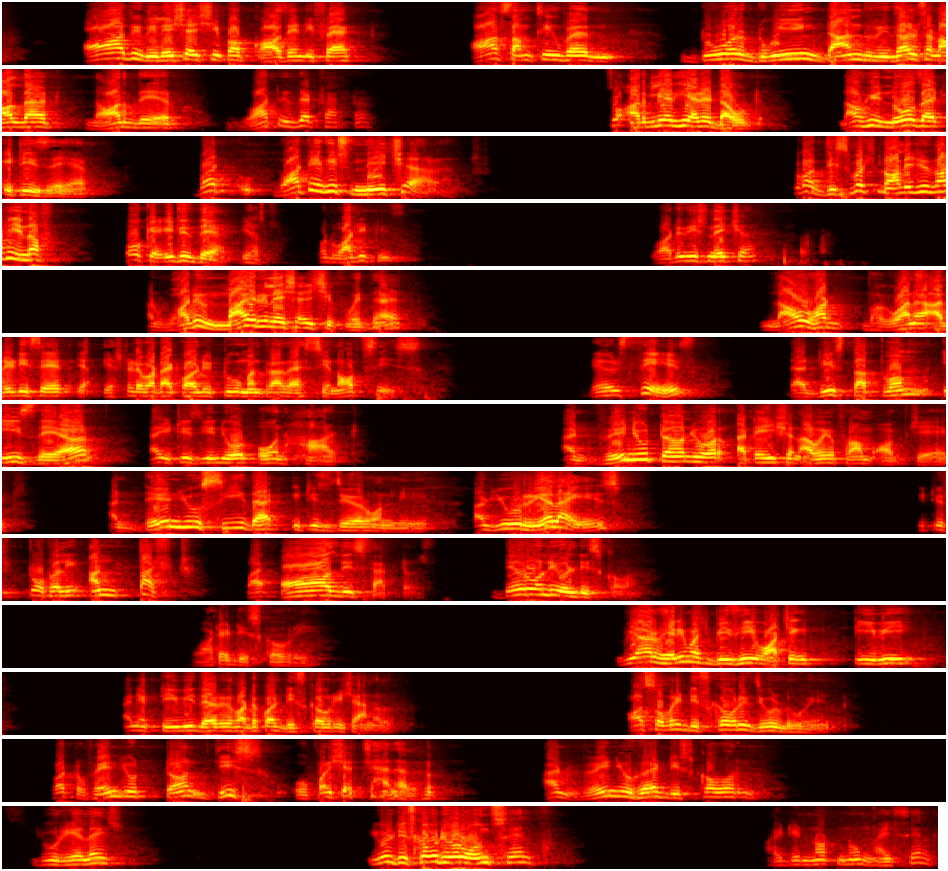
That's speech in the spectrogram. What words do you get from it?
or the relationship of cause and effect or something where doer doing done results and all that not there what is that factor so earlier he had a doubt now he knows that it is there but what is its nature because this much knowledge is not enough Okay, it is there, yes. But what it is? What is its nature? And what is my relationship with that? Now what Bhagavan already said, yesterday what I called it two mantras as synopsis. There says that this tattvam is there and it is in your own heart. And when you turn your attention away from objects, and then you see that it is there only, and you realize it is totally untouched by all these factors. There only you will discover. What a discovery. We are very much busy watching TV and in TV there is what I call Discovery Channel. Or so many discoveries you will do in. But when you turn this Upanishad channel and when you hear discover, you realize you will discover your own self. I did not know myself.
